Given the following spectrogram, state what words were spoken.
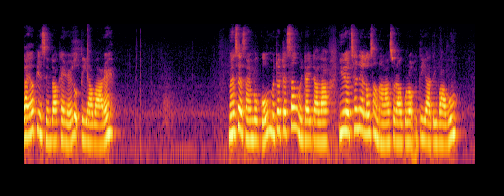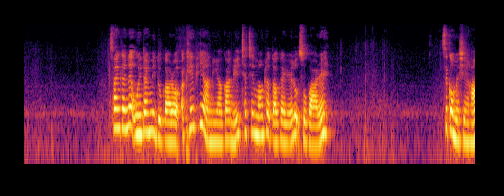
လာရောက်ပြင်ဆင်သွားခဲ့တယ်လို့သိရပါတယ်။မန်းဆက်ဆိုင်ပုတ်ကိုမတော်တဆဝင်တိုက်တာလားရွေရချက်နဲ့လှုပ်ဆောင်တာလားဆိုတာကိုတော့မသိရသေးပါဘူး။ဆိုင်ကယ်နဲ့ဝင်တိုက်မိသူကတော့အခင်းဖြစ်ရာနေရာကနေချက်ချင်းမောင်းထွက်သွားခဲ့တယ်လို့ဆိုပါတယ်။ စစ်ကော်မရှင်ဟာ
